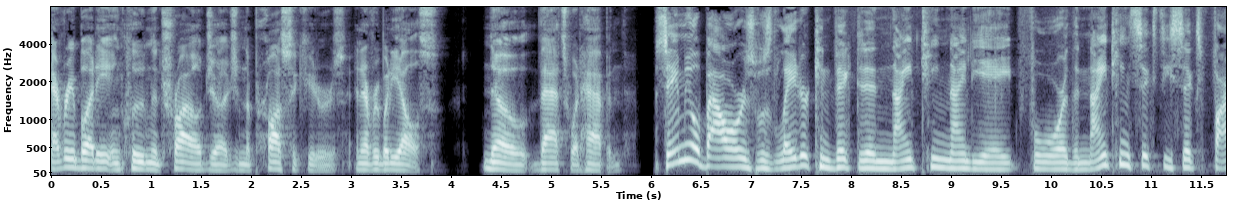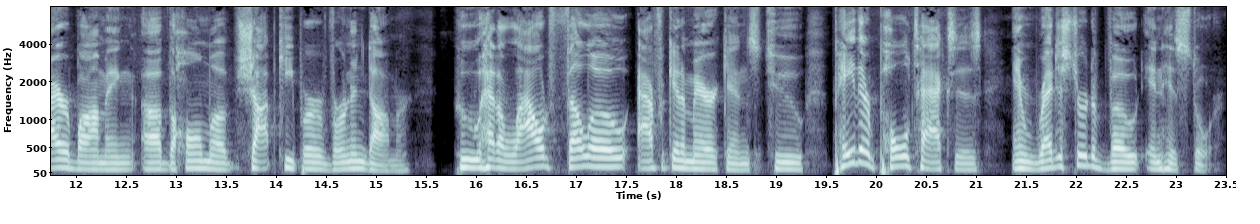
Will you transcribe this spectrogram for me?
Everybody, including the trial judge and the prosecutors and everybody else, know that's what happened. Samuel Bowers was later convicted in 1998 for the 1966 firebombing of the home of shopkeeper Vernon Dahmer, who had allowed fellow African Americans to pay their poll taxes and register to vote in his store.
